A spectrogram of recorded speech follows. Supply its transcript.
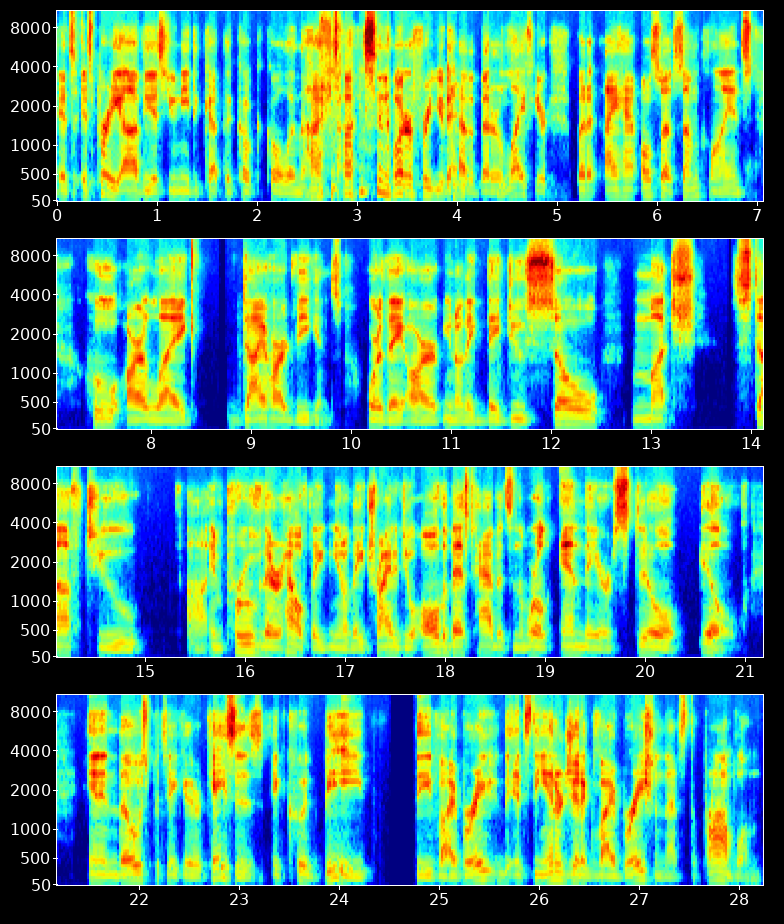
it's it's pretty obvious you need to cut the Coca Cola and the hot dogs in order for you to have a better life here. But I ha- also have some clients who are like diehard vegans, or they are, you know, they they do so much stuff to uh, improve their health. They, you know, they try to do all the best habits in the world, and they are still ill. And in those particular cases, it could be the vibration. It's the energetic vibration that's the problem.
